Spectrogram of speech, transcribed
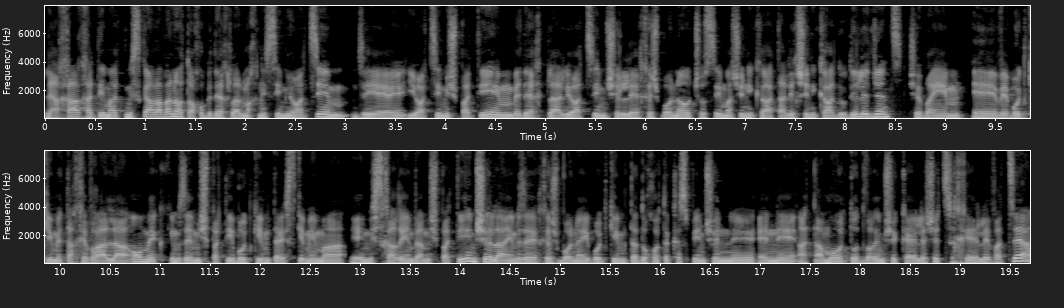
לאחר חתימת מזכר הבנות אנחנו בדרך כלל מכניסים יועצים, זה יהיה יועצים משפטיים, בדרך כלל יועצים של חשבונות שעושים מה שנקרא תהליך שנקרא due diligence, שבאים אה, ובודקים את החברה לעומק, אם זה משפטי בודקים את ההסכמים המסחריים והמשפטיים שלה, אם זה חשבונאי בודקים את הדוחות הכספיים שהן אה, התאמות או דברים שכאלה שצריך אה, לבצע,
